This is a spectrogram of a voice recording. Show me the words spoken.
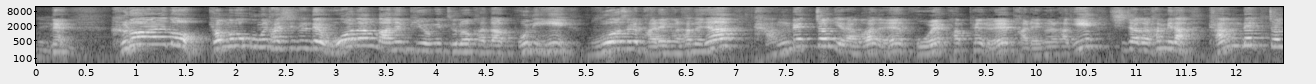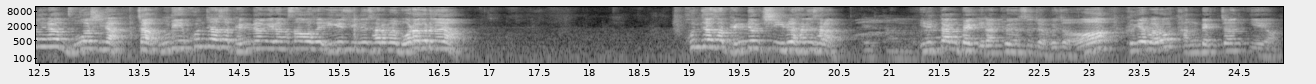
네. 그래도 경복궁을 다시 짓는데 워낙 많은 비용이 들어가다 보니 무엇을 발행을 하느냐? 당백전이라고 하는 고액 화폐를 발행을 하기 시작을 합니다. 당백전이란 무엇이냐? 자, 우리 혼자서 100명이랑 싸워서 이길 수 있는 사람을 뭐라 그러나요? 혼자서 100명치 일을 하는 사람. 일당 100이라는 표현 쓰죠. 그죠? 그게 바로 당백전이에요.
